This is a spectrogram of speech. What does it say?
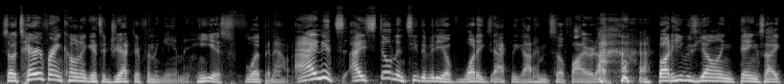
So Terry Francona gets ejected from the game, and he is flipping out. I didn't, I still didn't see the video of what exactly got him so fired up, but he was yelling things I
